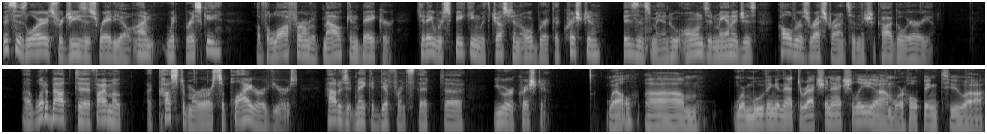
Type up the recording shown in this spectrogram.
This is Lawyers for Jesus Radio. I'm Whit Brisky of the law firm of Mauck and Baker. Today we're speaking with Justin Obrick, a Christian businessman who owns and manages Culver's restaurants in the Chicago area. Uh, what about uh, if I'm a, a, customer or supplier of yours? How does it make a difference that uh, you are a Christian? Well, um, we're moving in that direction, actually. Um, we're hoping to. Uh,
